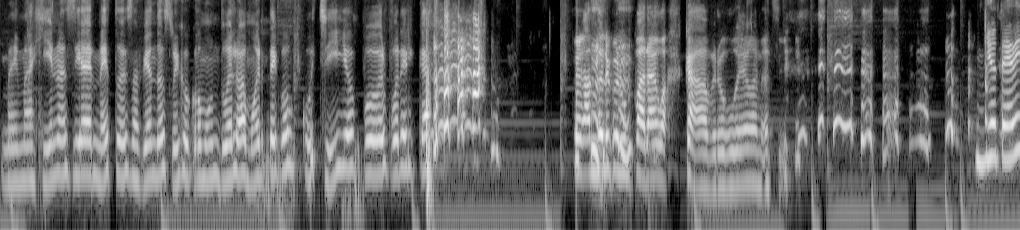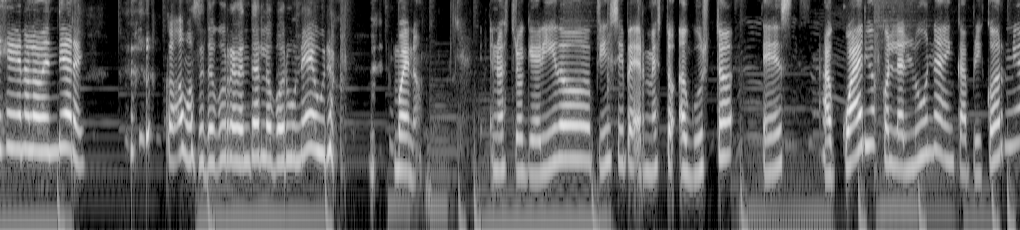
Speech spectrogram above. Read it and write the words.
Me imagino así a Ernesto desafiando a su hijo como un duelo a muerte con cuchillos por, por el carro. Pegándole con un paraguas. Cabro, weón, así. Yo te dije que no lo vendieras. ¿Cómo se te ocurre venderlo por un euro? Bueno, nuestro querido príncipe Ernesto Augusto es Acuario con la luna en Capricornio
